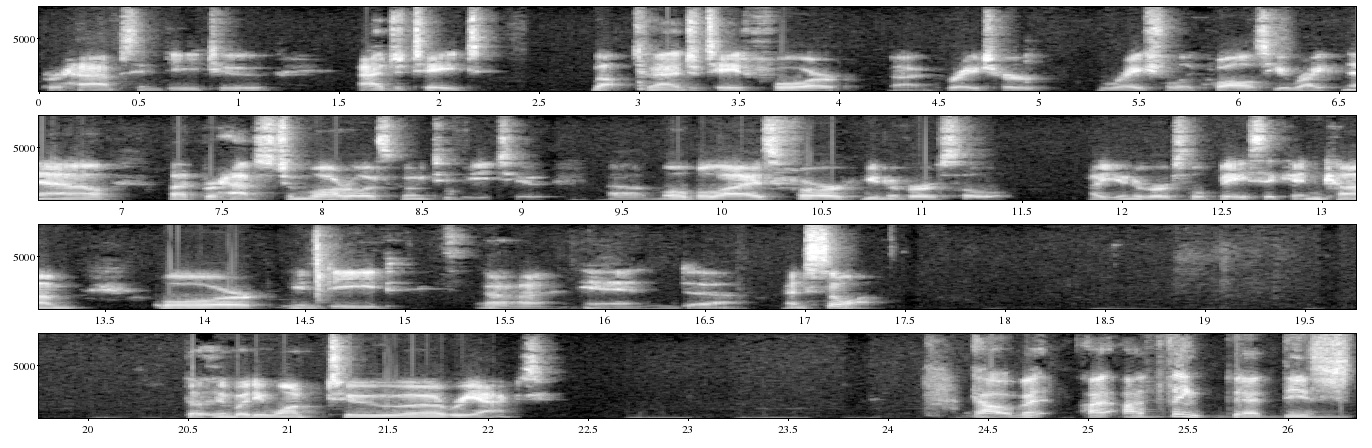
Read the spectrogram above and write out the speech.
Perhaps indeed to agitate, well, to agitate for uh, greater racial equality right now, but perhaps tomorrow it's going to be to uh, mobilize for universal a universal basic income, or indeed uh, and uh, and so on. Does anybody want to uh, react? Yeah, but I, I think that these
